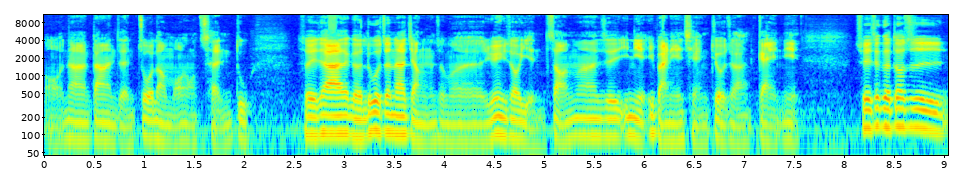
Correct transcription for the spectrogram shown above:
哦。那当然只能做到某种程度，所以大家这个如果真的要讲什么元宇宙眼罩，那这一年一百年前就有这样概念。所以这个都是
